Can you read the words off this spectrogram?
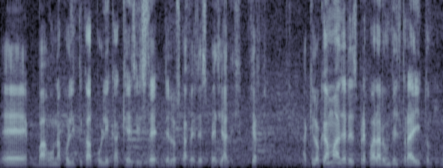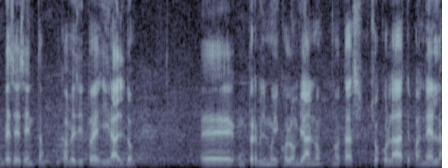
eh, bajo una política pública que existe de los cafés especiales, ¿cierto? Aquí lo que vamos a hacer es preparar un filtradito, un B60, un cafecito de Giraldo, eh, un perfil muy colombiano, notas chocolate, panela.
